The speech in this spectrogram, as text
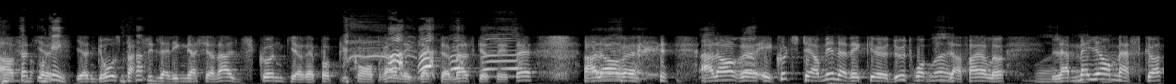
en fait, il y, a une grosse partie de la Ligue nationale, Ticoun, qui n'aurait pas pu comprendre exactement ce que c'était. Alors, euh, alors euh, écoute, je termine avec euh, deux, trois petites affaires. Là. la meilleure mascotte,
